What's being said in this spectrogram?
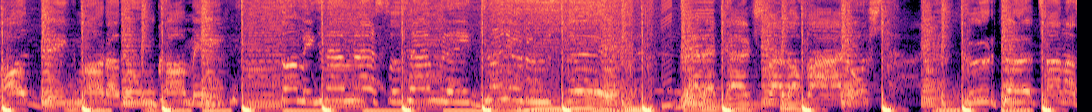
Addig maradunk, amíg, amíg nem lesz az emlék Gyönyörű fel a várost Kürtölt van a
